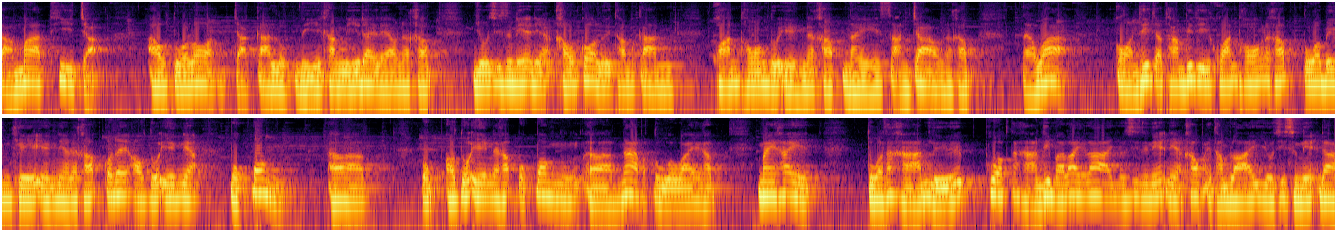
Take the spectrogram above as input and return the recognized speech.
สามารถที่จะเอาตัวรอดจากการหลบหนีครั้งนี้ได้แล้วนะครับ โยชิซุเนะเนี่ยเขาก็เลยทำการคว้านท้องตัวเองนะครับในศาลเจ้านะครับ แต่ว่า ก่อนที่จะทำพิธีคว้านท้องนะครับ ตัวเบงเคเองเนี่ยนะครับก็ได้เอาตัวเองเนี่ยปกป้องปกเอาตัวเองนะครับปกป้องอหน้าประตูไว้ครับ ไม่ให้ตัวทหารหรือพวกทหารที่มาไล่ล่าโยชิซุเนะเนี่ยเข้าไปทำร้ายโยชิซุเนะได้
